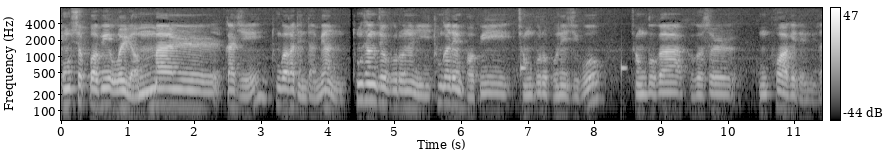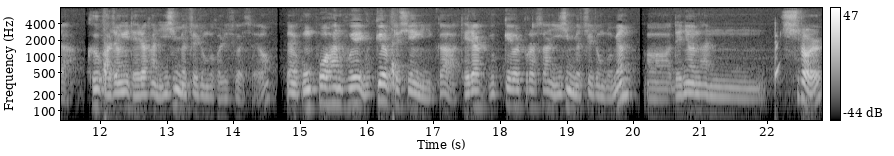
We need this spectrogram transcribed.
공수처법이 올 연말까지 통과가 된다면 통상적으로는 이 통과된 법이 정부로 보내지고 정부가 그것을 공포하게 됩니다. 그 과정이 대략 한 20 며칠 정도 걸릴 수가 있어요. 그 다음에 공포한 후에 6개월부터 시행이니까 대략 6개월 플러스 한 20 며칠 정도면 어, 내년 한 7월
